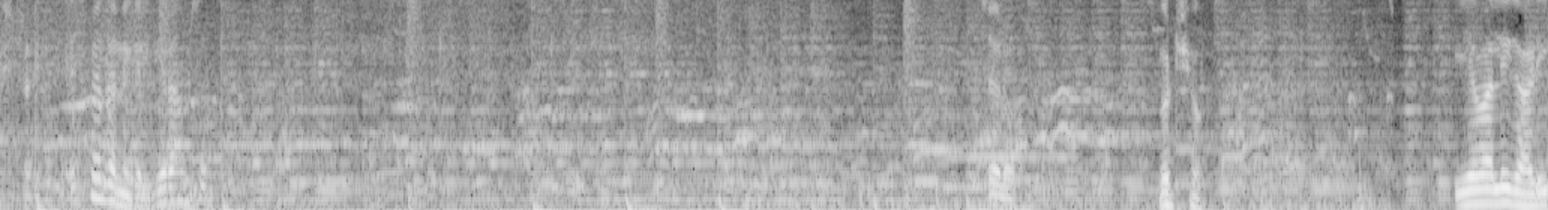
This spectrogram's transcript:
नेक्स्ट ट्रैक इसमें तो निकल गई आराम से। चलो। गुड शो ये वाली गाड़ी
